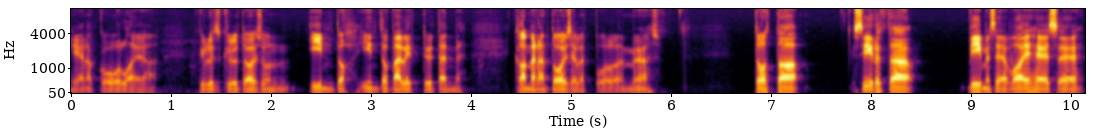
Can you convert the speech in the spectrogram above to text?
hieno kuulla ja kyllä, kyllä toi sun into, into välittyy tänne kameran toiselle puolelle myös. Tota, siirrytään viimeiseen vaiheeseen,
